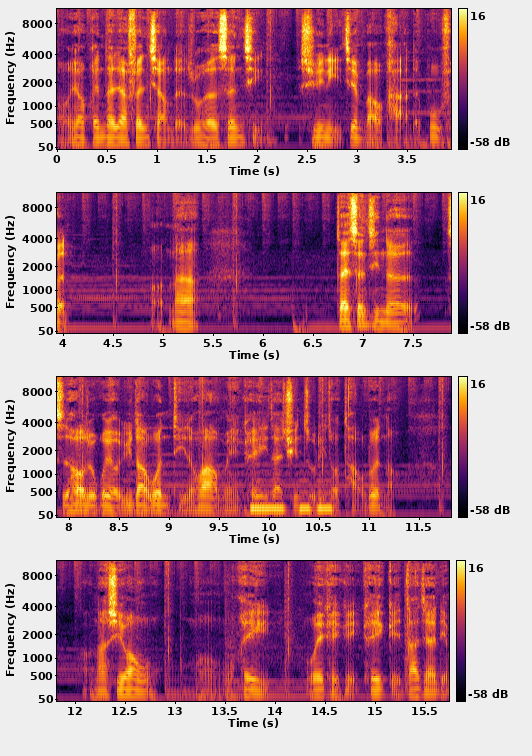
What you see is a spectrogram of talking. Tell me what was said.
哦要跟大家分享的如何申请虚拟健保卡的部分。好，那在申请的。时候如果有遇到问题的话，我们也可以在群组里头讨论哦。好，那希望我，我可以，我也可以给可以给大家一点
